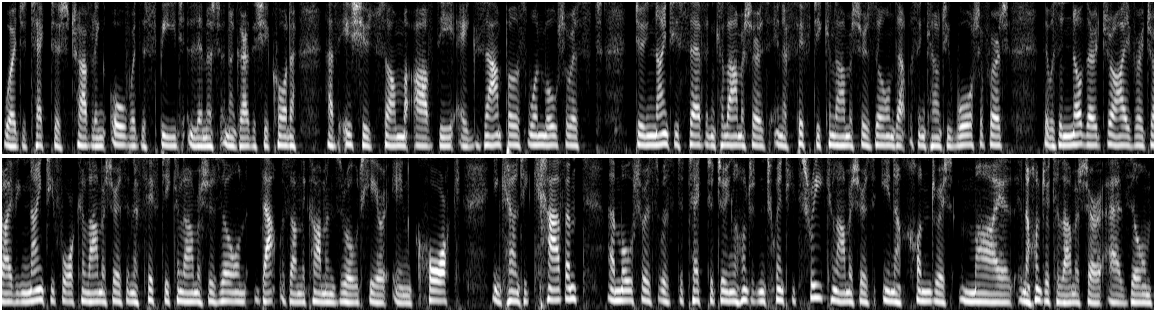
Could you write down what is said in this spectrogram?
were detected travelling over the speed limit. And An Garda Síochána have issued some of the examples. One motorist doing 97 kilometres in a 50 kilometre zone. That was in County Waterford. There was another driver driving 94 kilometres in a 50 kilometre zone. That was on the Commons Road here in Cork. In County Cavan, a motorist was detected doing 123 kilometres in a 100 mile, in a 100 kilometre uh, zone.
